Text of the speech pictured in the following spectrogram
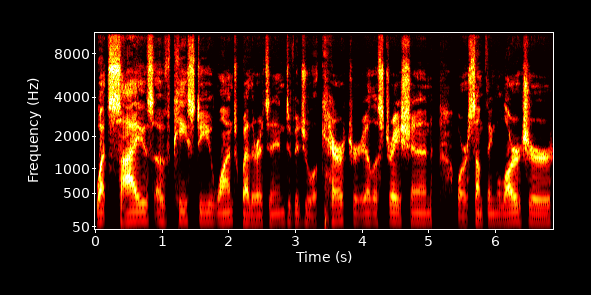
what size of piece do you want, whether it's an individual character illustration or something larger.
